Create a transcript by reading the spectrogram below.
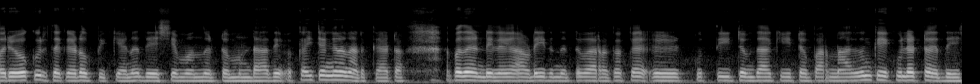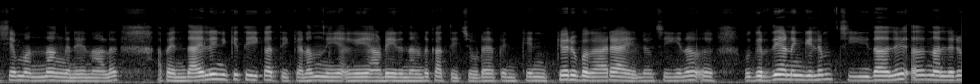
ഓരോ കുരുത്തക്കേട് ഒപ്പിക്കുകയാണ് ദേഷ്യം വന്നിട്ടും മുണ്ടാതെ ഒക്കെ ആയിട്ട് അങ്ങനെ നടക്കുക കേട്ടോ. അപ്പോൾ അത് കണ്ടില്ലേ അവിടെ ഇരുന്നിട്ട് വിറകൊക്കെ കുത്തിയിട്ടും ഇതാക്കിയിട്ടും പറഞ്ഞാലും കേൾക്കില്ല കേട്ടോ. ദേഷ്യം വന്ന അങ്ങനെയാണ് ആൾ അപ്പോൾ എന്തായാലും എനിക്ക് തീ കത്തിക്കണം. നീ അവിടെ ഇരുന്നങ്ങോട്ട് കത്തിച്ചൂടെ. അപ്പോൾ എനിക്ക് എനിക്കൊരു ഉപകാരമായല്ലോ. ചെയ്യുന്ന വികൃതിയാണെങ്കിലും ചെയ്താൽ അത് നല്ലൊരു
